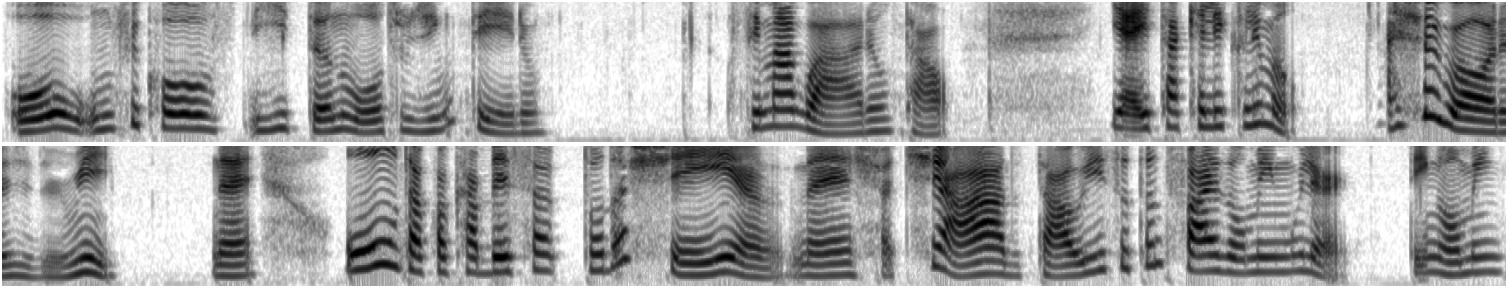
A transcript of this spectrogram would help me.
ou um ficou irritando o outro o dia inteiro, se magoaram, tal. E aí tá aquele climão. Aí chegou a hora de dormir, né? Um tá com a cabeça toda cheia, né, chateado, tal. E isso tanto faz homem e mulher. Tem homem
